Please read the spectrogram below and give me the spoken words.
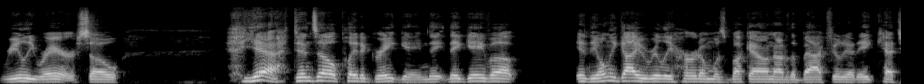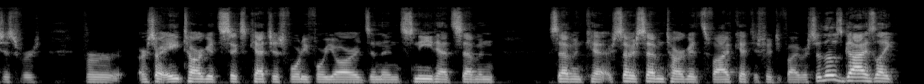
really rare. So, yeah, Denzel played a great game. They they gave up, and the only guy who really hurt him was Buck Allen out of the backfield. He had eight catches for for or sorry, eight targets, six catches, forty four yards, and then Snead had seven seven ca- sorry, seven targets, five catches, fifty five. So those guys like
